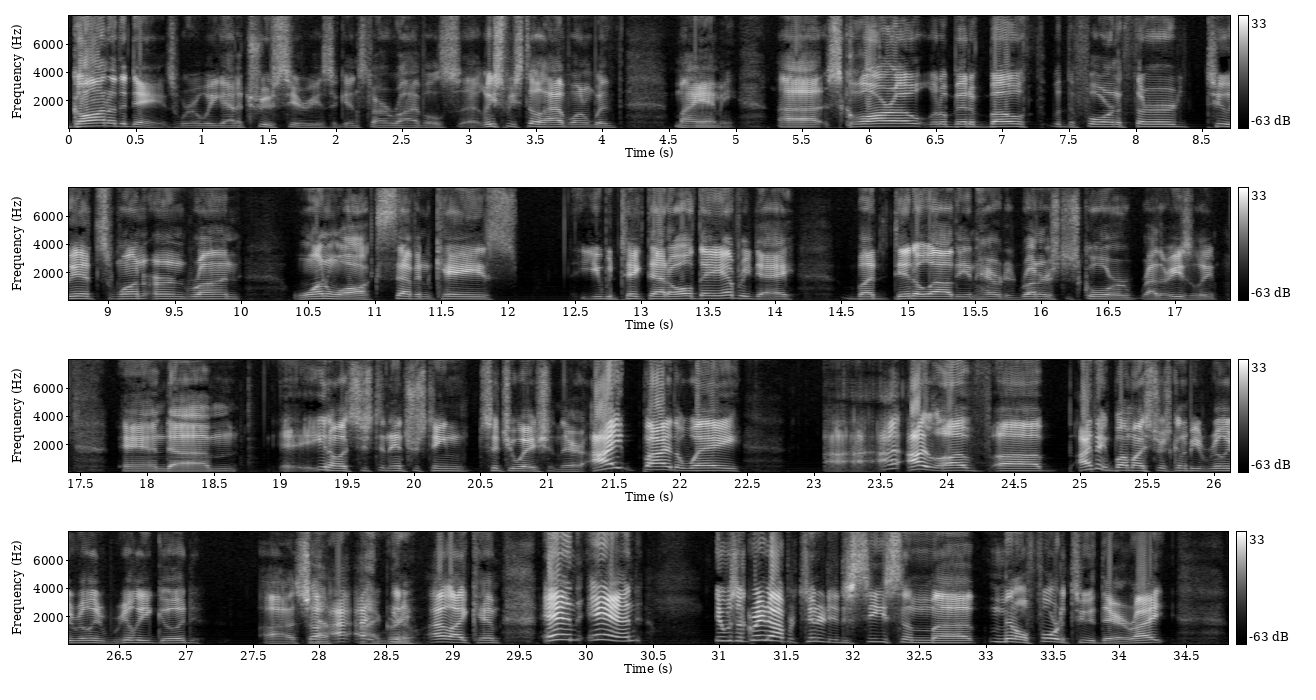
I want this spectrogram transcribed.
gone are the days where we got a true series against our rivals. At least we still have one with Miami. Uh, Scolaro, a little bit of both with the four and a third, two hits, one earned run, one walk, seven Ks. You would take that all day, every day, but did allow the inherited runners to score rather easily. And, um, you know, it's just an interesting situation there. I, by the way, I, I love, uh, I think Baumeister is going to be really, really, really good uh, so yeah, I, I, I agree. You know, I like him, and and it was a great opportunity to see some uh, mental fortitude there, right?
